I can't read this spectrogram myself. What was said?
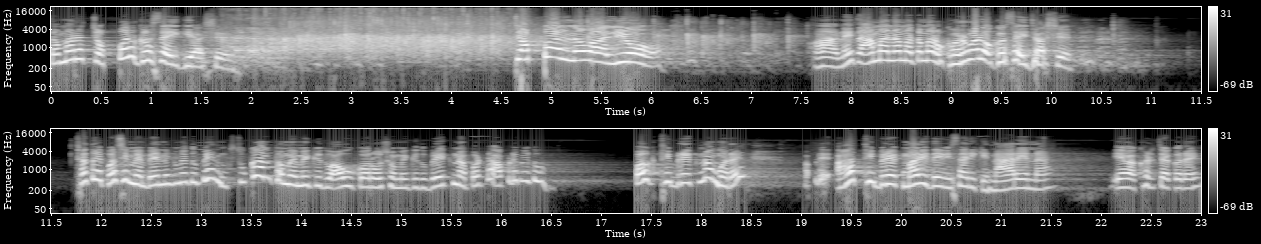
તમારા ચપ્પલ ઘસાઈ ગયા છે. ચપ્પલ નવા લ્યો. હા, નહીં તો આમાં નામાં તમારો ઘરવાળો ઘસાઈ જશે. છતાંય પછી મેં બેન, મેં કીધું, બેન, શું કામ તમે? મેં કીધું, આવું કરો છો. મેં કીધું, બ્રેકના પટ્ટા. આપણે મેં કીધું, પગથી બ્રેક ન મરાય. આપણે હાથથી બ્રેક મારી દેવી સારી કે ના રે ના. એવા ખર્ચા કરાય?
